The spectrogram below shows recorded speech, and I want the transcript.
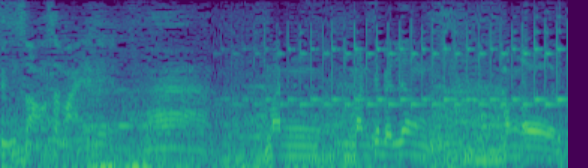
ถึงสองสมัยเลยอ่ามันมันก็เป็นเรื่องบังเอิญบังเอิญ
